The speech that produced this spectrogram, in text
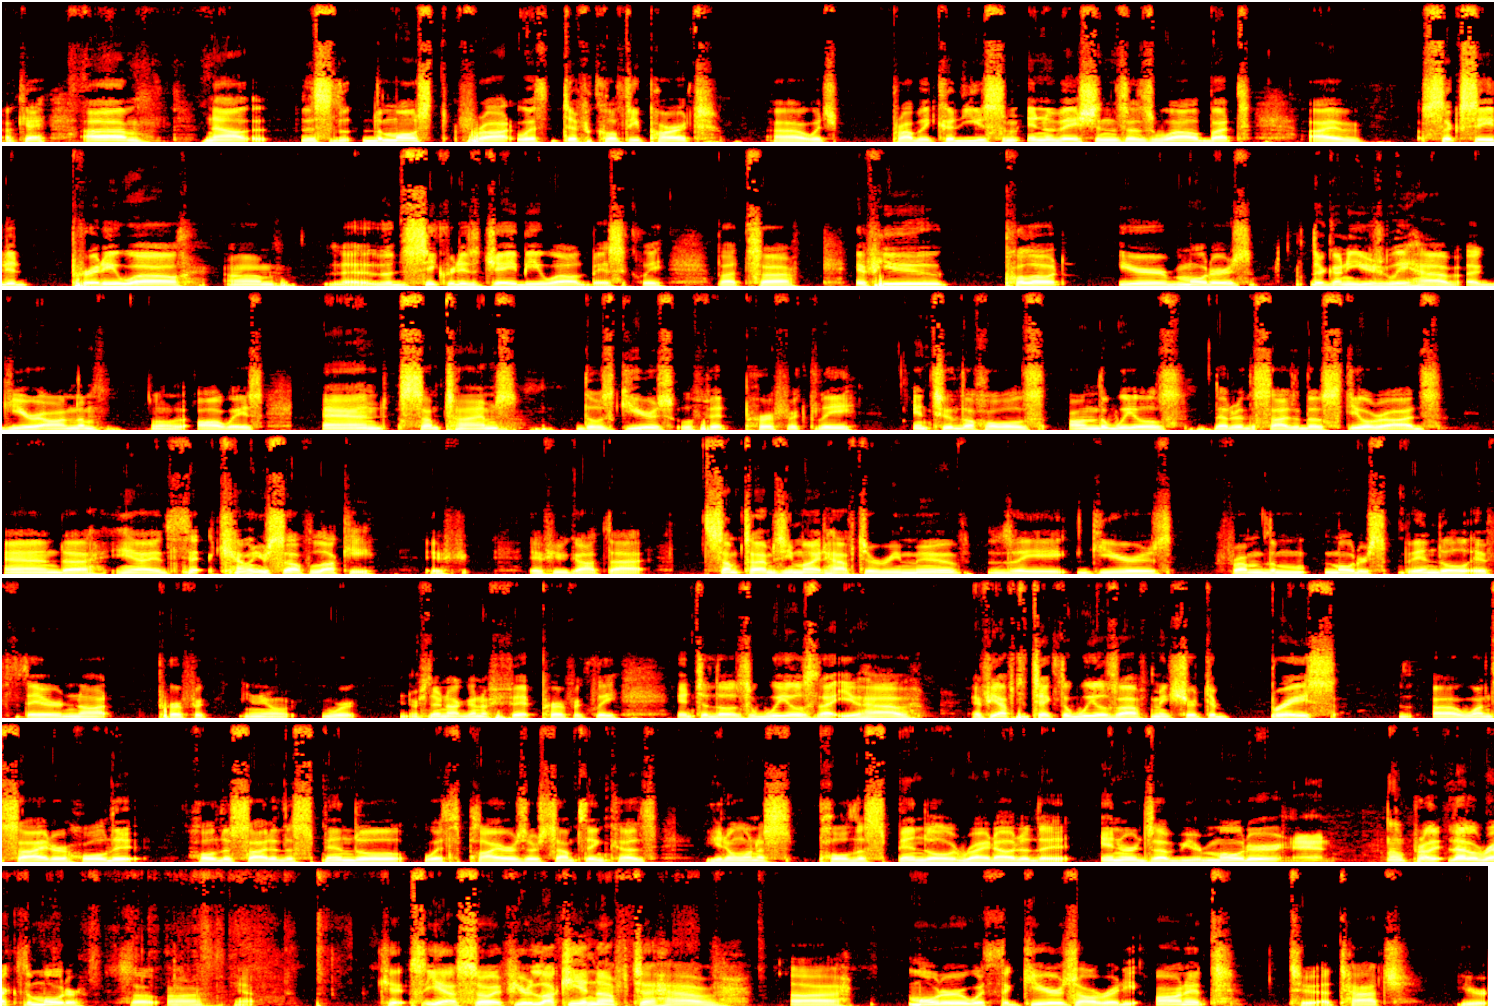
okay. Um, now this is the most fraught with difficulty part, uh, which probably could use some innovations as well, but I've succeeded pretty well. Um, the, the secret is JB Weld, basically. But uh, if you pull out your motors, they're going to usually have a gear on them, well, always. And sometimes those gears will fit perfectly into the holes on the wheels that are the size of those steel rods. And uh, yeah, th- count yourself lucky if if you got that. Sometimes you might have to remove the gears from the motor spindle if they're not perfect. You know, work if they're not going to fit perfectly into those wheels that you have. If you have to take the wheels off, make sure to brace uh, one side or hold it hold the side of the spindle with pliers or something because you don't want to pull the spindle right out of the innards of your motor. And that'll probably that'll wreck the motor. So uh, yeah. Okay so, yeah so if you're lucky enough to have a motor with the gears already on it to attach your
